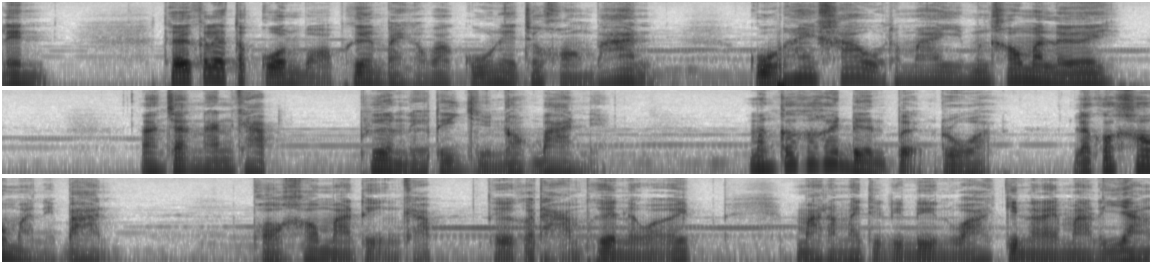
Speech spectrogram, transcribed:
เล่น เธอก็เลยตะโกนบอกเพื่อนไปครับว่ากูเนี่ยเจ้าของบ้าน กูให้เข้าทำไมมึงเข้ามาเลย หลังจากนั้นครับเพื่อนเธอที่อยู่นอกบ้านเนี่ย มันก็ค่อยๆเดินเปิดรั้ว แล้วก็เข้ามาในบ้าน พอเข้ามาถึงครับ เธอก็ถามเพื่อนเลยว่าเอ้ยมาทำไมดึกดื่นวะกินอะไรมาหรือยัง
